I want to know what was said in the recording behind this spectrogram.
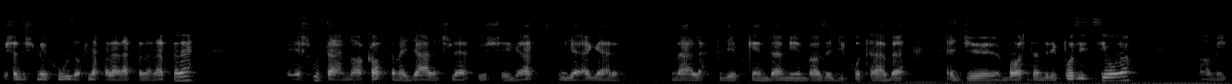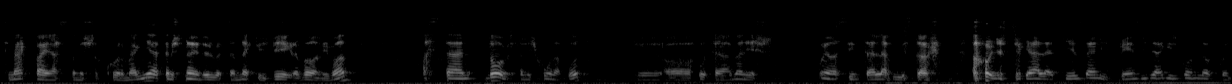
és ez is még húzott lefele, lefele, lefele, és utána kaptam egy állás lehetőséget, ugye Eger mellett egyébként Deménybe az egyik hotelbe egy bartenderi pozícióra, amit megpályáztam, és akkor megnyertem, és nagyon örültem neki, hogy végre valami van. Aztán dolgoztam egy hónapot a hotelben, és olyan szinten lehúztak, ahogy ezt csak el lehet képzelni, itt pénzügyek is gondolok, hogy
